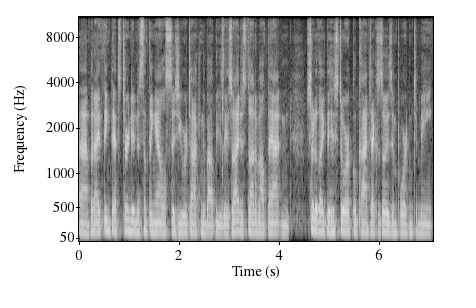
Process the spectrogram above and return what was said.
uh, but I think that's turned into something else as you were talking about these days. So I just thought about that and sort of like the historical context is always important to me.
